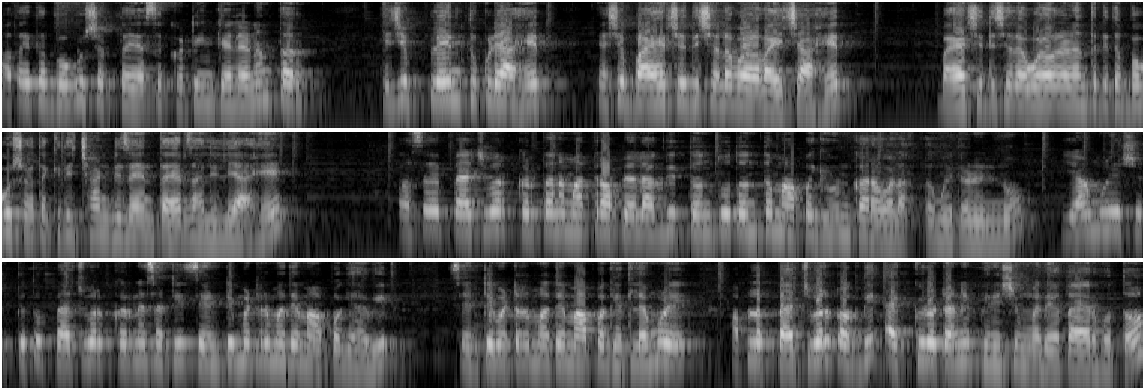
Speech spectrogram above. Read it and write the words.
आता इथं बघू शकता हे असं कटिंग केल्यानंतर हे जे प्लेन तुकडे आहेत हे असे बाहेरच्या दिशेला वळवायचे आहेत. बाहेरच्या दिशेला वळवल्यानंतर इथं बघू शकता किती छान डिझाईन तयार झालेली आहे. असं पॅचवर्क करताना मात्र आपल्याला अगदी तंतोतंत मापं घेऊन करावं लागतं मैत्रिणींनो. यामुळे शक्यतो पॅचवर्क करण्यासाठी सेंटीमीटरमध्ये मापं घ्यावीत. सेंटीमीटरमध्ये मापं घेतल्यामुळे आपलं पॅचवर्क अगदी ॲक्युरेट आणि फिनिशिंगमध्ये तयार होतं.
